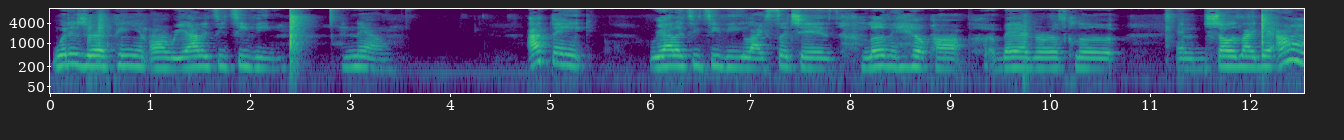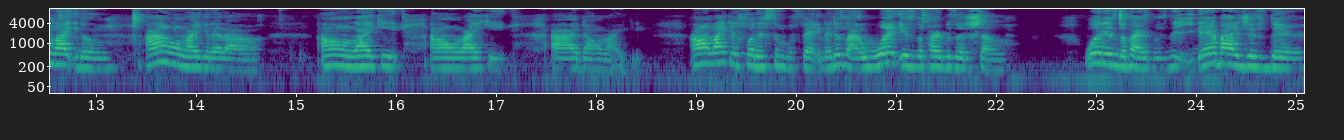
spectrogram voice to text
what is your opinion on reality TV? Now, I think reality TV, like such as Love and Hip Hop, Bad Girls Club, and shows like that, I don't like them. I don't like it at all. I don't like it. I don't like it. I don't like it. I don't like it for the simple fact that it's like, what is the purpose of the show? What is the purpose? Everybody just there.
